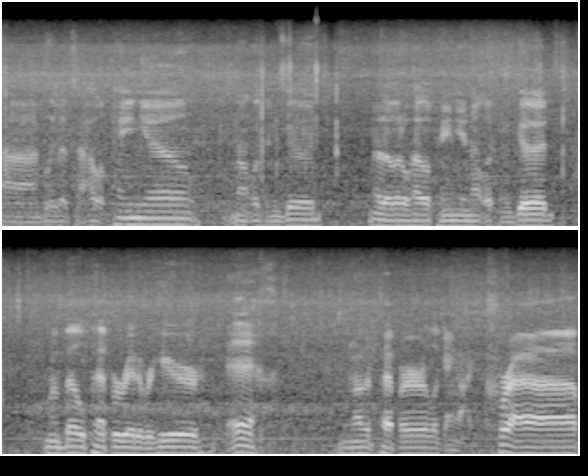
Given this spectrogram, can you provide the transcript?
Uh, I believe that's a jalapeno, not looking good. Another little jalapeno, not looking good. My bell pepper right over here, eh. Another pepper looking like crap.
